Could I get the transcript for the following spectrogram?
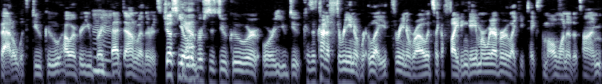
battle with Dooku. However, you break Mhm. that down, whether it's just Yoda Yeah. versus Dooku or or you do because it's kind of three in a r- like three in a row. It's like a fighting game or whatever. Like he takes them all one at a time.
